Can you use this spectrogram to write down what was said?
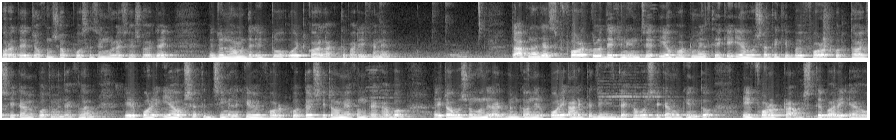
করা যায়, যখন সব প্রসেসিংগুলো শেষ হয়ে যায়। এর জন্য আমাদের একটু ওয়েট করা লাগতে পারে এখানে। তো আপনারা জাস্ট ফরওয়ার্ডগুলো দেখে নিন যে ইয়ে হটমেল থেকে ইয়াহুর সাথে কীভাবে ফরওয়ার্ড করতে হয়, সেটা আমি প্রথমে দেখালাম। এরপরে ইয়াহুর সাথে জিমেলে কীভাবে ফরওয়ার্ড করতে হয়, সেটাও আমি এখন দেখাবো। এটা অবশ্যই মনে রাখবেন, কারণ এরপরে আরেকটা জিনিস দেখাবো, সেখানেও কিন্তু এই ফরওয়ার্ডটা আসতে পারে ইয়াহু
